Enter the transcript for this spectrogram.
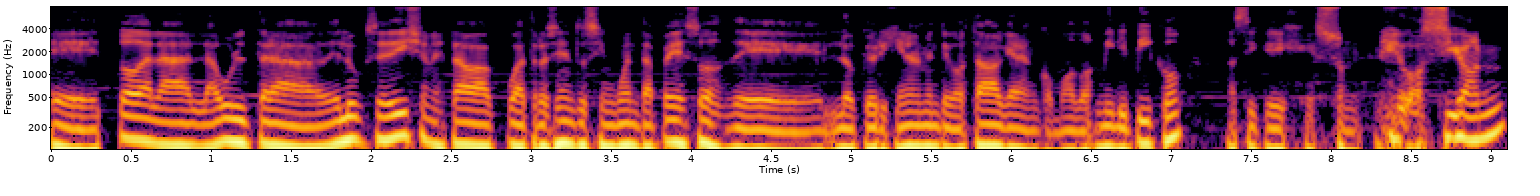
eh, toda la, Ultra Deluxe Edition estaba a 450 pesos de lo que originalmente costaba, que eran como 2000 y pico. Así que dije, es un negoción.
